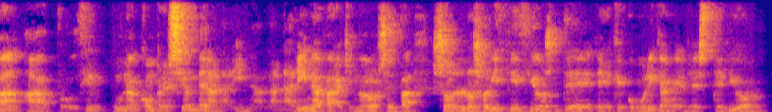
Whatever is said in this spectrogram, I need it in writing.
va a producir una compresión de la narina. La narina, para quien no lo sepa, son los orificios de, eh, que comunican el exterior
